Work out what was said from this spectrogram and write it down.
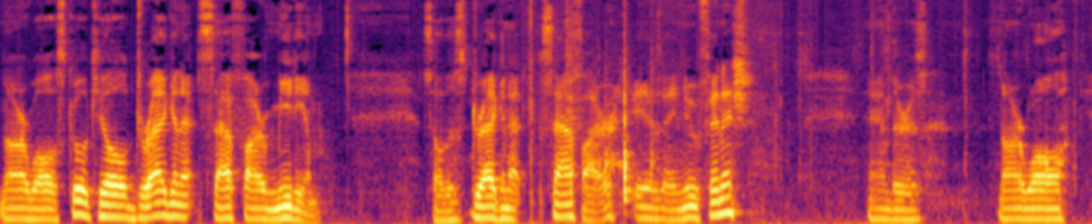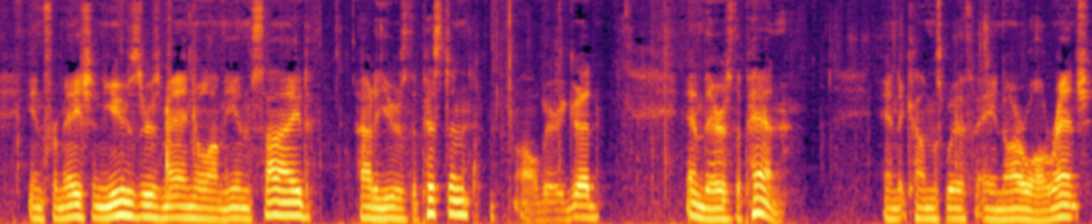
narwhal Schuylkill dragonet sapphire medium. So this dragonet sapphire is a new finish and there is narwhal information users manual on the inside how to use the piston all very good. And there's the pen. And it comes with a narwhal wrench.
